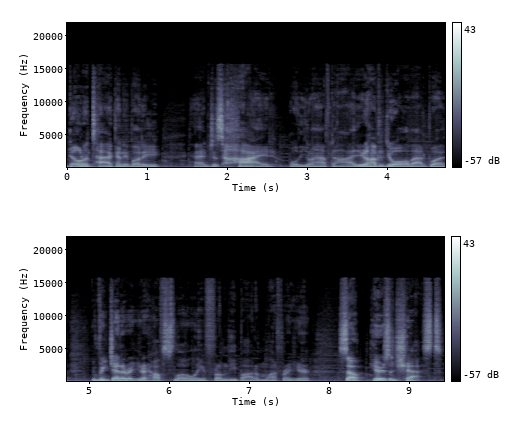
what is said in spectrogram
don't attack anybody, and just hide. Well, you don't have to hide. You don't have to do all that, but you regenerate your health slowly from the bottom left right here. So, here's a chest.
